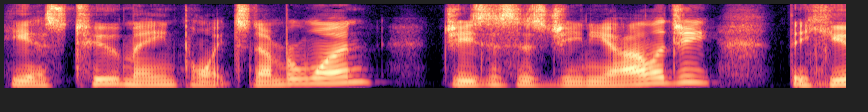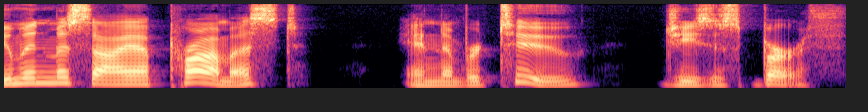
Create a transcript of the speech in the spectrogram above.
he has two main points. Number one, Jesus' genealogy, the human Messiah promised. And number two, Jesus' birth,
